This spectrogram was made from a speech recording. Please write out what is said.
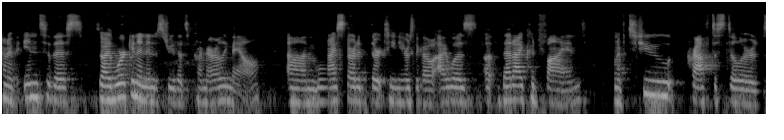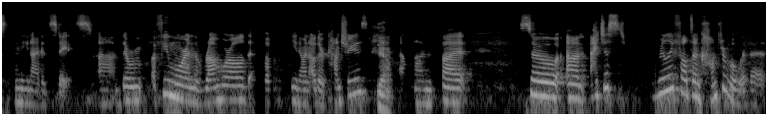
kind of into this. So I work in an industry that's primarily male. Um, when I started 13 years ago, I was uh, that I could find one of two craft distillers in the United States. Uh, there were a few more in the rum world, you know, in other countries. Yeah. Um, but so um, I just really felt uncomfortable with it.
